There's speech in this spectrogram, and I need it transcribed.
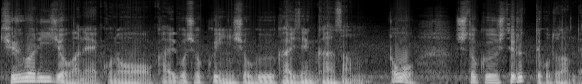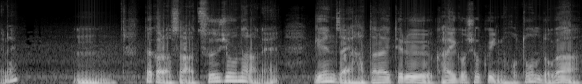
9割以上がね、この介護職員処遇改善加算を取得してるってことなんだよね。うん。だからさ、通常ならね、現在働いてる介護職員のほとんどが、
